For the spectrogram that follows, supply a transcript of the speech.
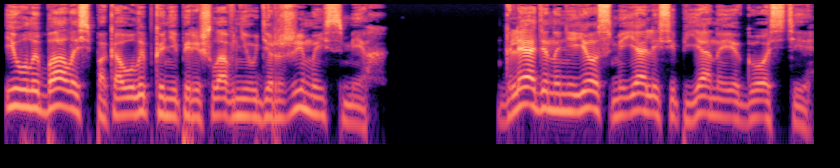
и улыбалась, пока улыбка не перешла в неудержимый смех. Глядя на нее, смеялись и пьяные гости.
